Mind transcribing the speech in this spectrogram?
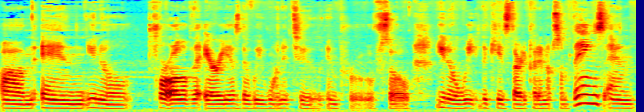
um, and you know for all of the areas that we wanted to improve. So you know we the kids started cutting up some things and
